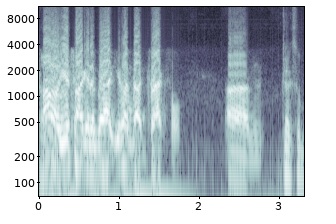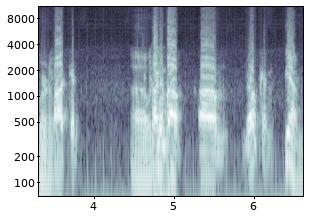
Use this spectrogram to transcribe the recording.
Oh, you're talking about you're talking about Drexel. Um, Drexel you're talking Uh, you're talking about um, Milken. Yeah,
